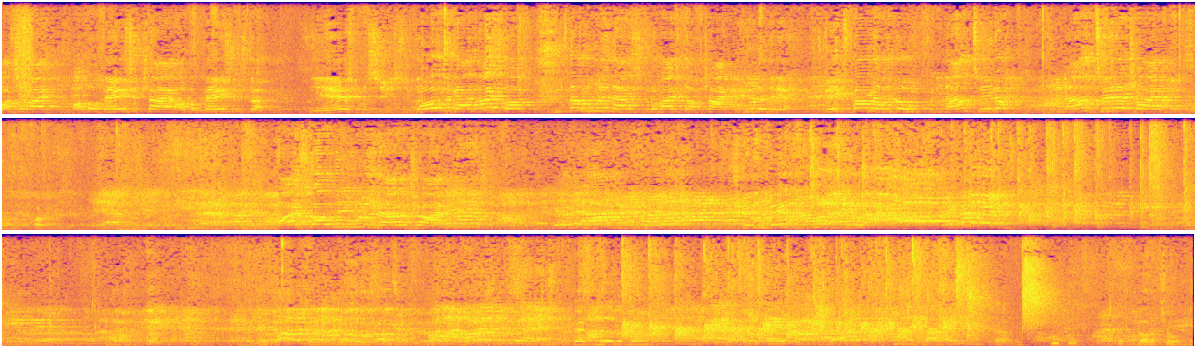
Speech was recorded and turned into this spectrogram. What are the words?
Godt så vej. Op og base, Chai. Op og base. Du skal... Yes, præcis. Du skal åbne gerne. Rejs dig op. Lige snart muligheden er der, så skal du rejse dig op, Chai. Kom ud af det der. Du skal ikke frem med underhook. Få din arm til dig. Få din Vet ni hur den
